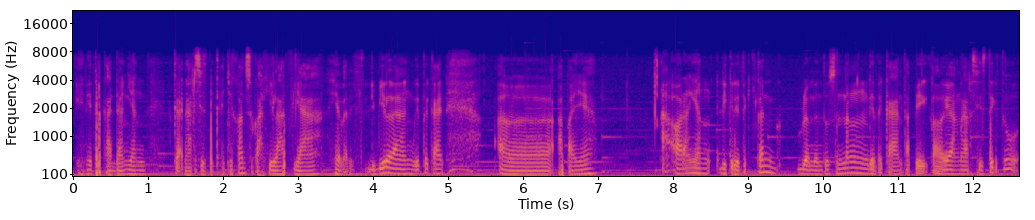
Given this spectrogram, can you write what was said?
Ini terkadang yang gak narsistik aja kan suka hilaf ya, yang tadi dibilang gitu kan. Uh, apanya orang yang dikritik kan belum tentu seneng gitu kan tapi kalau yang narsistik tuh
